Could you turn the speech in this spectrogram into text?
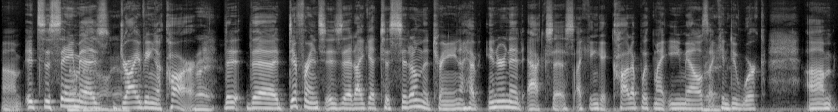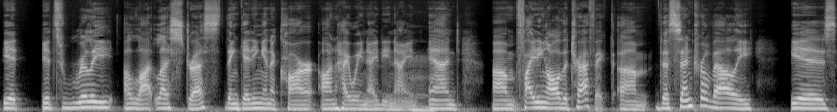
Um, it's the same as yeah. driving a car. Right. The the difference is that I get to sit on the train. I have internet access. I can get caught up with my emails. Right. I can do work. Um, it it's really a lot less stress than getting in a car on Highway 99 mm. and um, fighting all the traffic. Um, the Central Valley is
